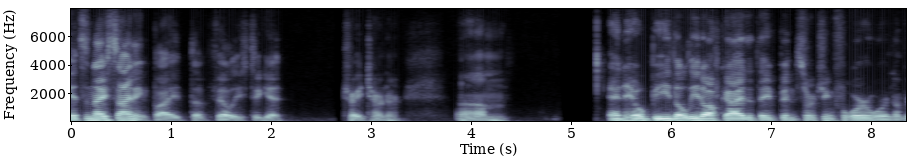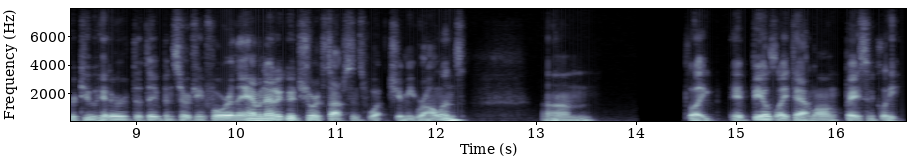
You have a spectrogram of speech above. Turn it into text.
it's a nice signing by the Phillies to get Trea Turner. Um, and he'll be the leadoff guy that they've been searching for, or number two hitter that they've been searching for, and they haven't had a good shortstop since what Jimmy Rollins. Um, like it feels like that long, basically.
